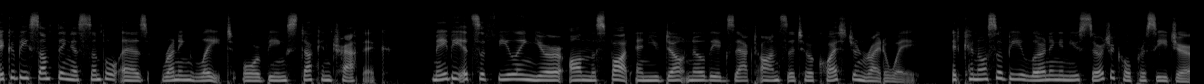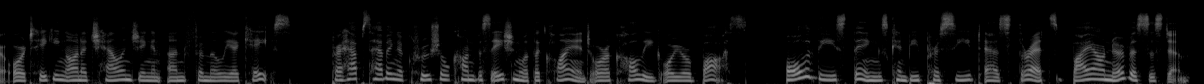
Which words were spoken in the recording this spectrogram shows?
It could be something as simple as running late or being stuck in traffic. Maybe it's a feeling you're on the spot and you don't know the exact answer to a question right away. It can also be learning a new surgical procedure or taking on a challenging and unfamiliar case. Perhaps having a crucial conversation with a client or a colleague or your boss. All of these things can be perceived as threats by our nervous system,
